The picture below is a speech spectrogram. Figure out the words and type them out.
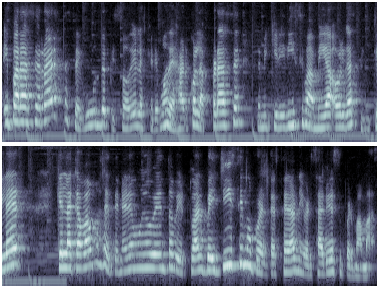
Y para cerrar este segundo episodio, les queremos dejar con la frase de mi queridísima amiga Olga Sinclair, que la acabamos de tener en un evento virtual bellísimo por el tercer aniversario de Supermamás.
